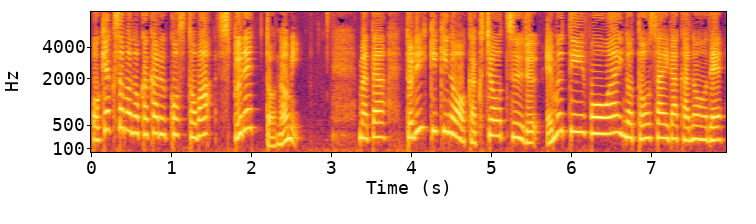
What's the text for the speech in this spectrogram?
お客様のかかるコストはスプレッドのみ。また、取引機能拡張ツール MT4i の搭載が可能で、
